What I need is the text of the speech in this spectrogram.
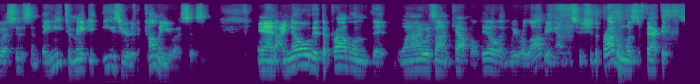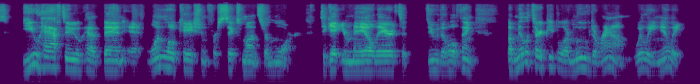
US citizen, they need to make it easier to become a US citizen. And I know that the problem that when I was on Capitol Hill and we were lobbying on this issue, the problem was the fact that you have to have been at one location for six months or more to get your mail there to do the whole thing. But military people are moved around willy nilly.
